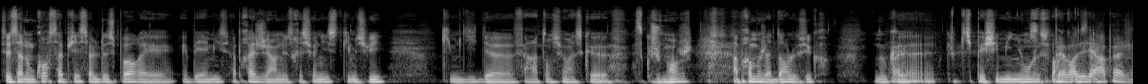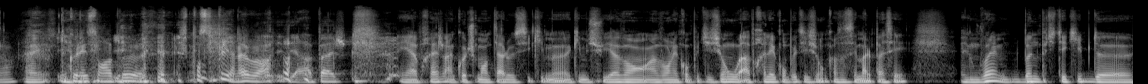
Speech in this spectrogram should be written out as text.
c'est ça. Donc course à pied, salle de sport et, et BMX. Après j'ai un nutritionniste qui me suit qui me dit de faire attention à ce que, à ce que je mange. Après moi j'adore le sucre. Donc Ouais. euh, le petit péché mignon le soir. peut avoir comme des ça. dérapages. Hein. Ouais. Te connaissant un peu, je pense qu'il peut y en avoir. des dérapages. Et après, j'ai un coach mental aussi qui me, qui me suit avant, avant les compétitions ou après les compétitions quand ça s'est mal passé. Et donc voilà, une bonne petite équipe de-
